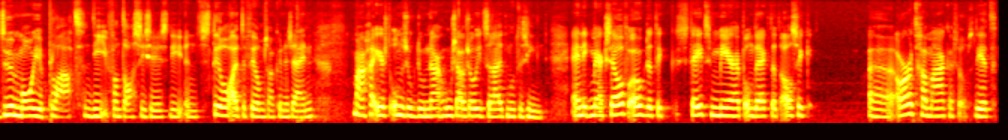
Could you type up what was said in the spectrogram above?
de mooie plaat die fantastisch is, die een stil uit de film zou kunnen zijn. Maar ga eerst onderzoek doen naar hoe zou zoiets eruit moeten zien. En ik merk zelf ook dat ik steeds meer heb ontdekt dat als ik uh, art gaan maken, zoals dit.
